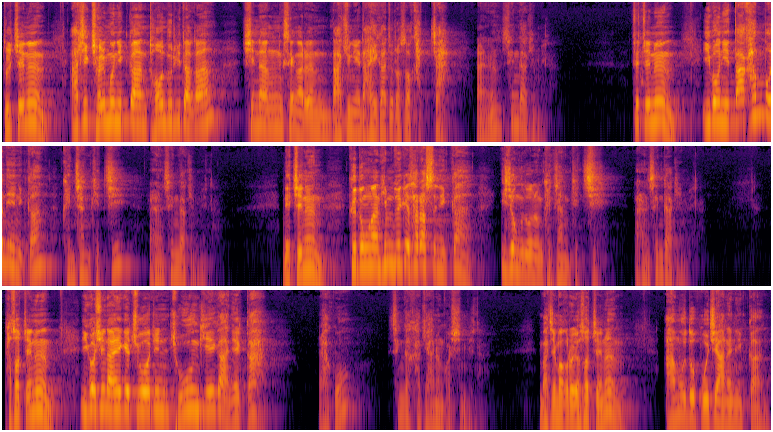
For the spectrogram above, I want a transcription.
둘째는 아직 젊으니까 더 누리다가 신앙생활은 나중에 나이가 들어서 갖자라는 생각입니다. 셋째는 이번이 딱 한 번이니까 괜찮겠지라는 생각입니다. 넷째는 그동안 힘들게 살았으니까 이 정도는 괜찮겠지라는 생각입니다. 다섯째는 이것이 나에게 주어진 좋은 기회가 아닐까라고 생각하게 하는 것입니다. 마지막으로 여섯째는 아무도 보지 않으니까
